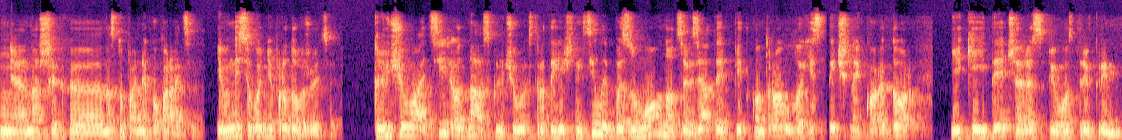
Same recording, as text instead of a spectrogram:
наших наступальних операцій, і вони сьогодні продовжуються. Ключова ціль, одна з ключових стратегічних цілей, безумовно, це взяти під контроль логістичний коридор, який йде через півострів Крим.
